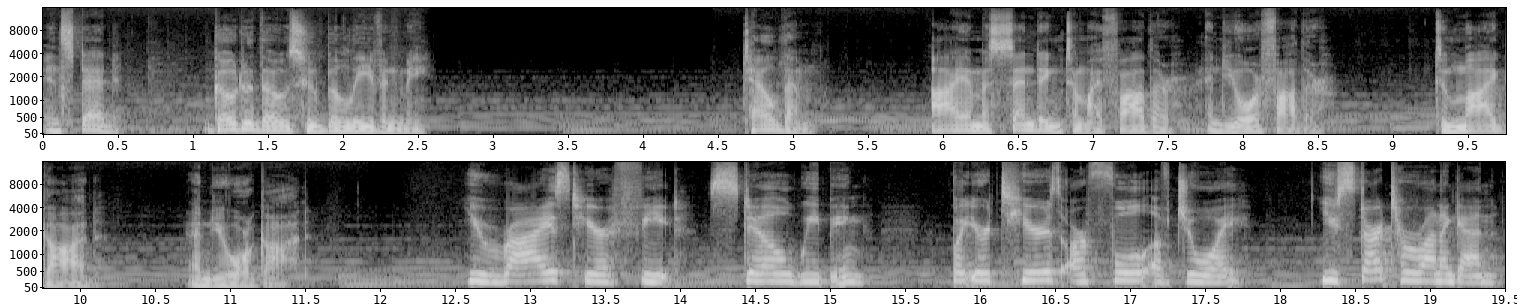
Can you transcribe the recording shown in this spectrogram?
Instead, go to those who believe in me. Tell them, I am ascending to my Father and your Father, to my God and your God. You rise to your feet, still weeping, but your tears are full of joy. You start to run again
